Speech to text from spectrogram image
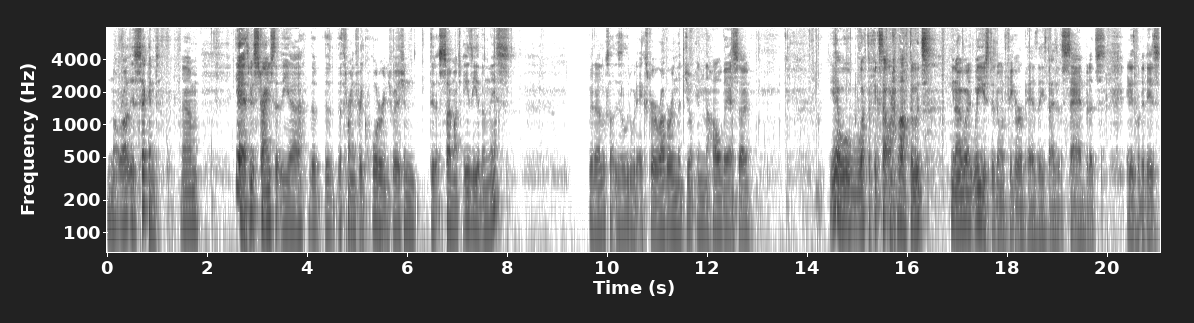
Not right this second. Um, yeah, it's a bit strange that the, uh, the, the, the three and three quarter inch version did it so much easier than this. But it uh, looks like there's a little bit of extra rubber in the in the hole there. So yeah, we'll, we'll have to fix that one up afterwards. You know, we're, we're used to doing figure repairs these days. It's sad, but it's it is what it is.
